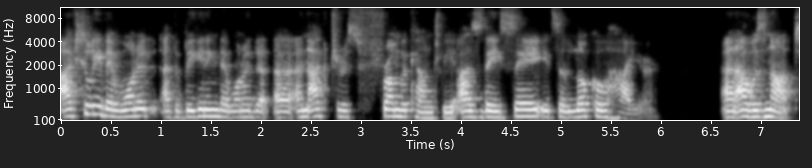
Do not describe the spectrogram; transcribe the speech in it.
actually they wanted at the beginning they wanted a, an actress from the country as they say it's a local hire and i was not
